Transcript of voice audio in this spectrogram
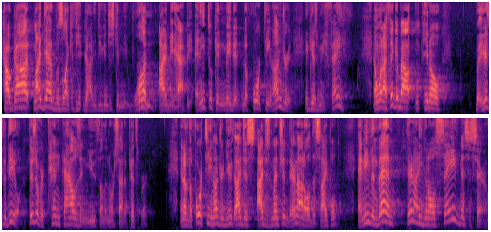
how God, my dad was like, if you, God, if you can just give me one, I'd be happy. And he took it and made it the 1,400. It gives me faith. And when I think about, you know, but here's the deal there's over 10,000 youth on the north side of Pittsburgh. And of the 1,400 youth I just, I just mentioned, they're not all discipled. And even then, they're not even all saved necessarily.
